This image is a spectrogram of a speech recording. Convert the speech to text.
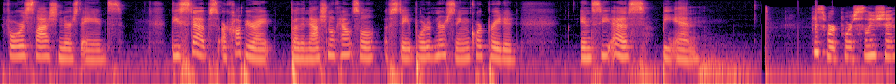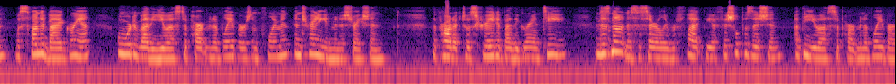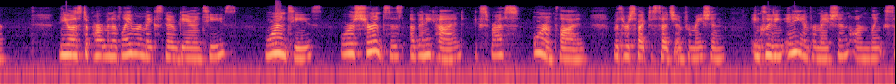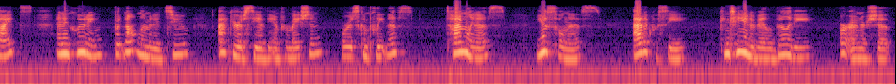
forward slash nurse aids. These steps are copyright by the National Council of State Board of Nursing Incorporated, NCSBN. This workforce solution was funded by a grant awarded by the U.S. Department of Labor's Employment and Training Administration. The product was created by the grantee and does not necessarily reflect the official position of the U.S. Department of Labor. The U.S. Department of Labor makes no guarantees, warranties, or assurances of any kind, express or implied, with respect to such information, including any information on linked sites, and including, but not limited to, accuracy of the information or its completeness, timeliness, usefulness, adequacy, continued availability, or ownership.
